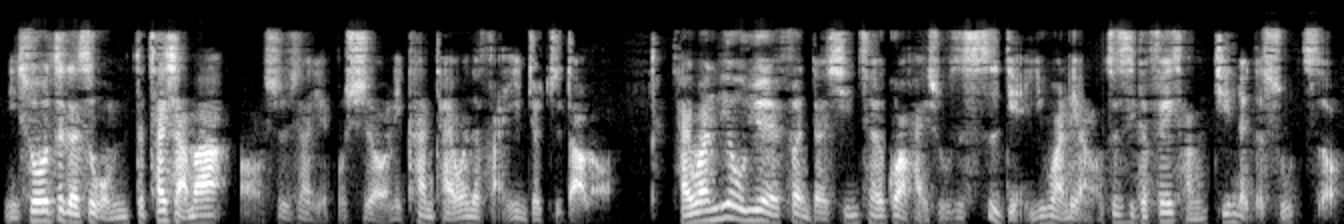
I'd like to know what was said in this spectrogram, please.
你说这个是我们的猜想吗？哦，事实上也不是哦。你看台湾的反应就知道了哦。台湾六月份的新车挂牌数是四点一万辆哦，这是一个非常惊人的数字哦。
